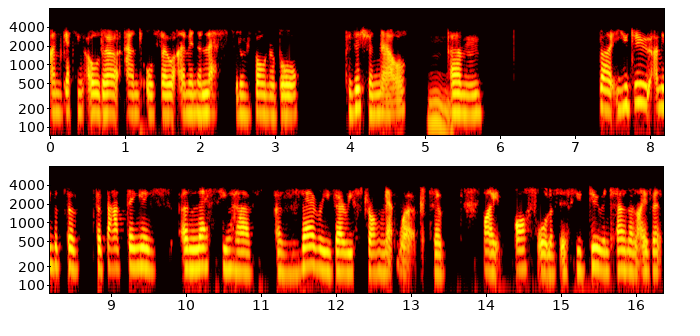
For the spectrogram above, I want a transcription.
I'm getting older and also I'm in a less sort of vulnerable position now. Hmm. Um, but you do, I mean, the, the, the bad thing is, unless you have a very, very strong network to fight off all of this, you do internalize it.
